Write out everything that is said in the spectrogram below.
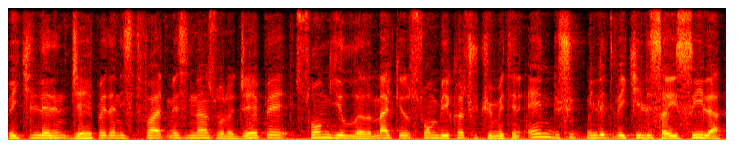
vekillerin CHP'den istifa etmesinden sonra CHP son yılları belki de son birkaç hükümetin en düşük milletvekili sayısıyla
